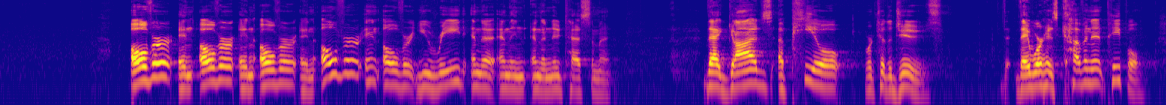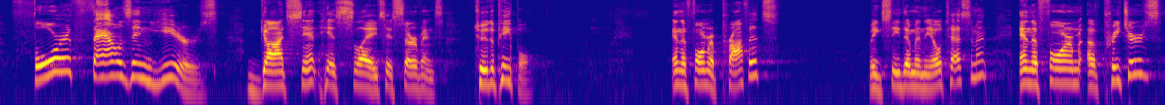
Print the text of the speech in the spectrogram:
Over and over and over and over and over, you read in the, in the, in the New Testament that God's appeal were to the Jews. They were his covenant people. 4,000 years, God sent his slaves, his servants, to the people in the form of prophets. We see them in the Old Testament, in the form of preachers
